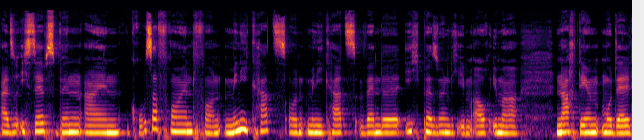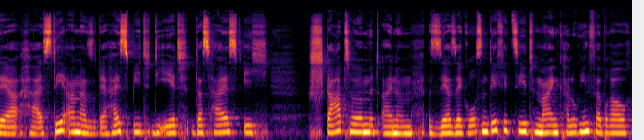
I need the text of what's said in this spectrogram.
also ich selbst bin ein großer Freund von Mini-Cuts und Mini-Cuts wende ich persönlich eben auch immer nach dem Modell der HSD an, also der High-Speed-Diät. Das heißt, ich starte mit einem sehr, sehr großen Defizit. Mein Kalorienverbrauch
